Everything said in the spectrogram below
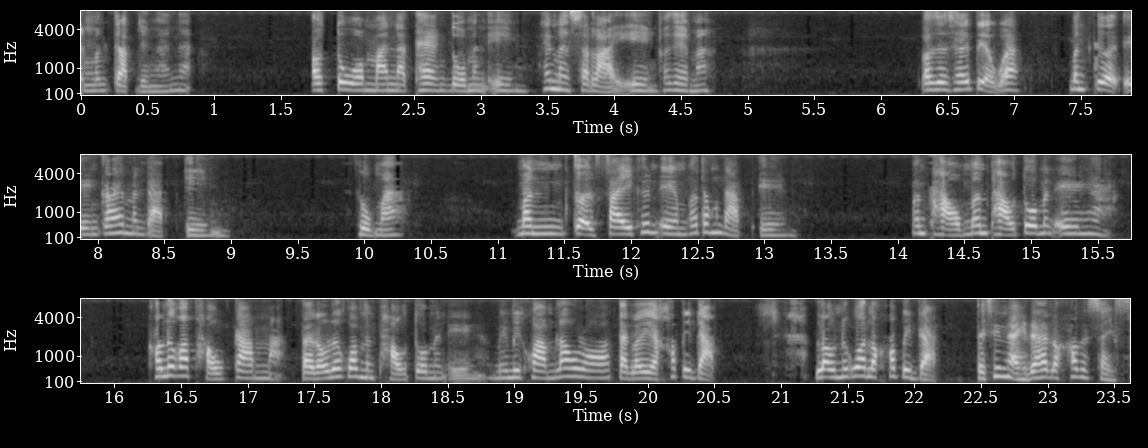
งมันกลับอย่างนั้นอะเอาตัวมันอะแทงตัวมันเอง ให้มันสลายเองเข้าใจไหมเราจะใช้เปรียบว่า มันเกิดเองก็ให้มันดับเอง ถูกไหมมันเกิดไฟขึ้นเองก็ต้องดับเอง มันเผา มันเผาตัวมันเองอะเขาเรียกว่าเผากรรมอะ แต่เราเรียกว่ามันเผาตัวมันเองไม่มีความเล่าร้อนแต่เราอยากเข้าไปดับ เรานึกว่าเราเข้าไปดับ แต่ที่ไหนได้เราเข้าไปใส่ไฟ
